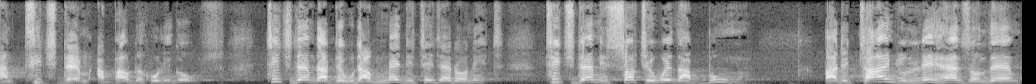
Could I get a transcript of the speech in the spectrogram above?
and teach them about the Holy Ghost. Teach them that they would have meditated on it. Teach them in such a way that, boom, by the time you lay hands on them,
